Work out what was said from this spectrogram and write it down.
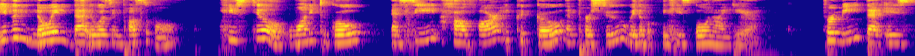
even knowing that it was impossible, he still wanted to go and see how far he could go and pursue with his own idea. For me, that is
